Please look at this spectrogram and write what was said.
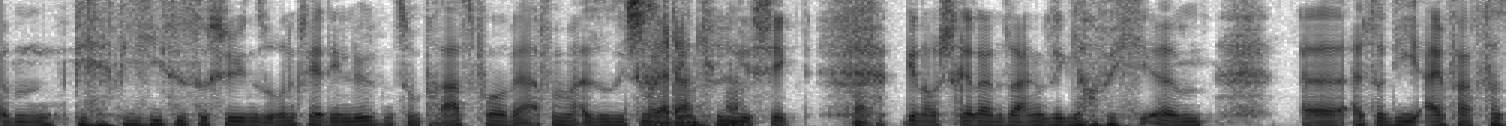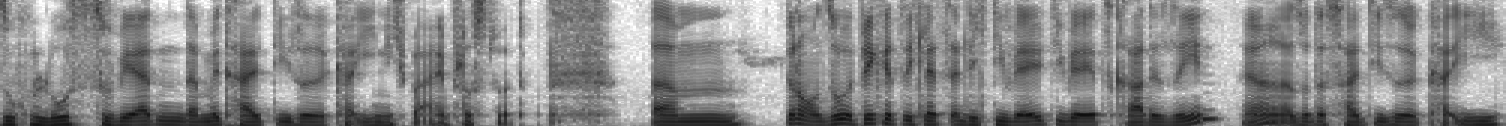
ähm, wie, wie hieß es so schön, so ungefähr den Löwen zum Fraß vorwerfen, also sie zum Beispiel in Kriege ja. schickt. Ja. Genau, Schreddern sagen sie, glaube ich, ähm, äh, also die einfach versuchen loszuwerden, damit halt diese KI nicht beeinflusst wird. Ähm, genau, und so entwickelt sich letztendlich die Welt, die wir jetzt gerade sehen. Ja, also dass halt diese KI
